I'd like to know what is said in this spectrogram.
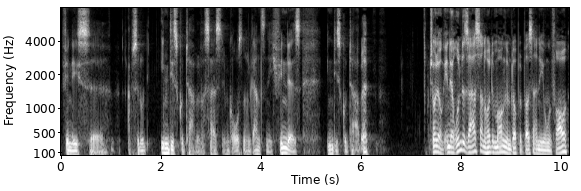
finde ich es äh, absolut indiskutabel. Was heißt im Großen und Ganzen? Ich finde es indiskutabel. Entschuldigung, in der Runde saß dann heute Morgen im Doppelpass eine junge Frau,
